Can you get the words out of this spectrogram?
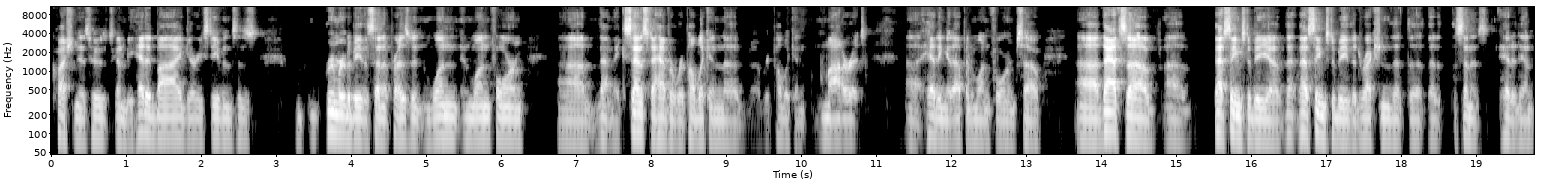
question is who's going to be headed by. Gary Stevens is rumored to be the Senate president in one in one form. Uh, that makes sense to have a Republican uh, Republican moderate uh, heading it up in one form. So uh, that's uh, that seems to be that, that seems to be the direction that the, that the Senate's headed in.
